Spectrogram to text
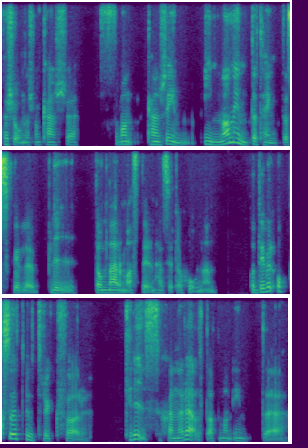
personer som kanske som man kanske in, innan inte tänkte skulle bli de närmaste i den här situationen. Och det är väl också ett uttryck för kris generellt, att man inte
